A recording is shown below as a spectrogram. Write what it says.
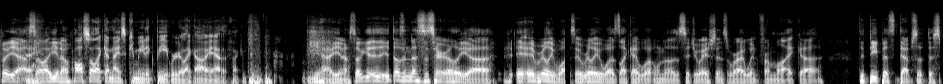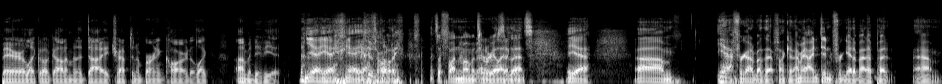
But yeah, so uh, you know, Also, like a nice comedic beat where you're like, oh, yeah, the fucking. Yeah, you know, so it, it doesn't necessarily. uh it, it really was. It really was like I one of those situations where I went from like uh the deepest depths of despair, like oh god, I'm gonna die trapped in a burning car, to like I'm an idiot. yeah, yeah, yeah, yeah, totally. That's a fun moment to realize that. Yeah. Um, yeah, I forgot about that fucking. I mean, I didn't forget about it, but, um,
